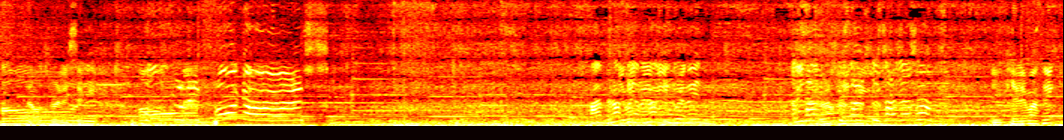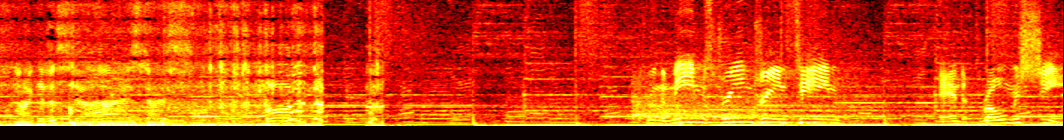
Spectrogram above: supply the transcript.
That was really sick. Holy buggers! I'm blocking, I'm blocking, we win. You kill him, I think? And I kill this? Yeah, nice, nice. between the meme stream dream team and the throw machine.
